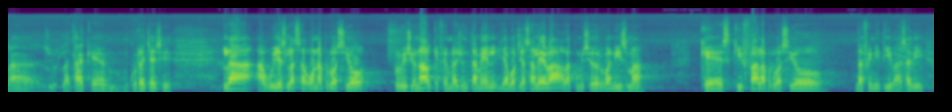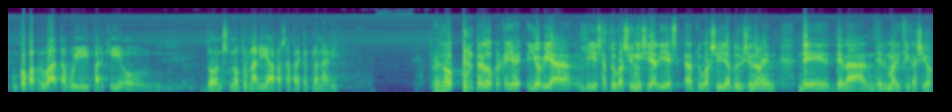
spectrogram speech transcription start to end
l'atac que em corregeixi. La, avui és la segona aprovació provisional que fem l'Ajuntament, llavors ja s'eleva a la Comissió d'Urbanisme, que és qui fa l'aprovació definitiva. És a dir, un cop aprovat avui per aquí, o, doncs no tornaria a passar per aquest plenari. Perdó, perdó perquè jo, jo havia vist aprovació inicial i és aprovació ja provisionalment de, de, la, de la modificació.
